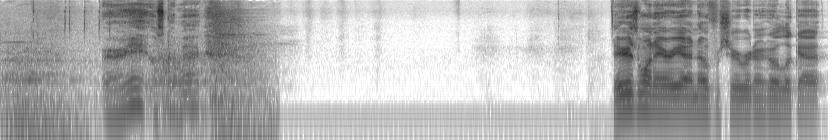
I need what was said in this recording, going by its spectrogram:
All right, let's go back. There is one area I know for sure we're gonna go look at.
